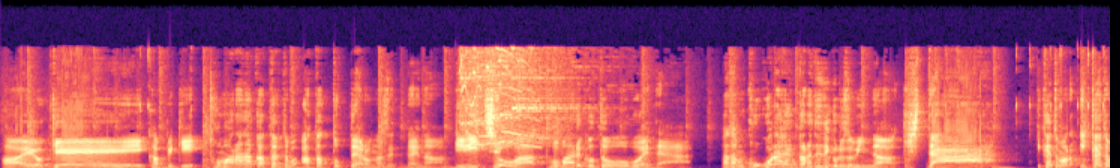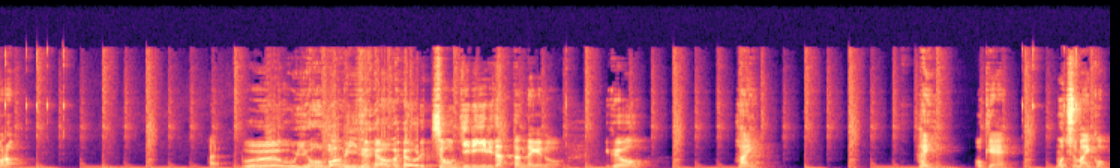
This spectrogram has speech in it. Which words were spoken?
はい、オッケー完璧。止まらなかったら多分当たっとったやろな、絶対な。リリチオは止まることを覚えた。あ、多分ここら辺から出てくるぞ、みんな。来たー。一回止まろう、一回止まろう。はい。うー、やばみんなやばい。俺超ギリギリだったんだけど。いくよ。はい。はい。オッケー。もうちょっと前行こ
